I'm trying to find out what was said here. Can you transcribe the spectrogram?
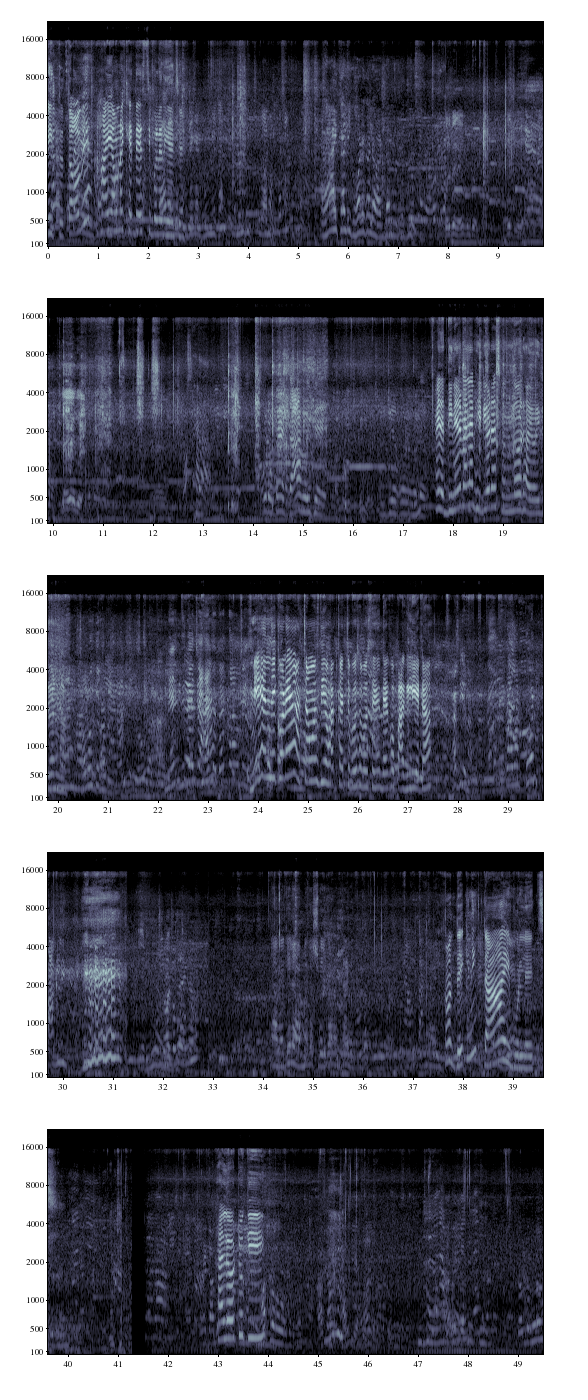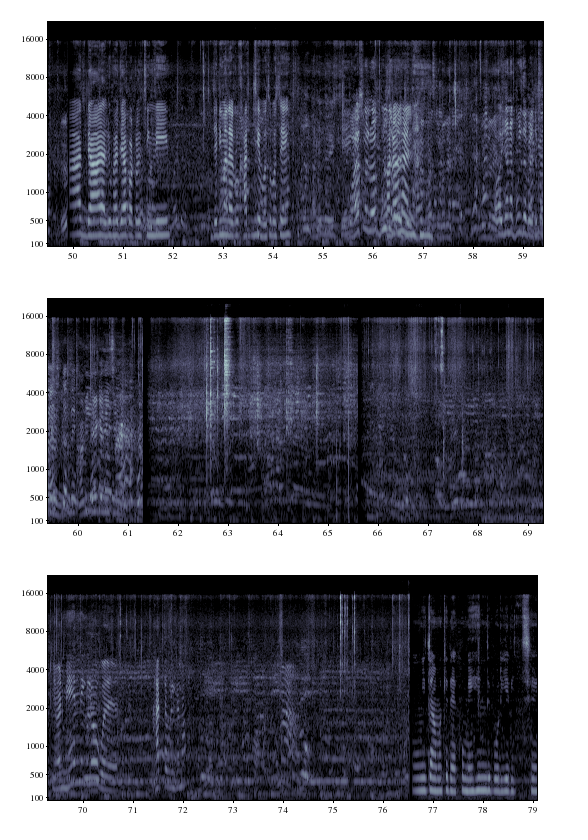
এই তো তবে হাই আমরা খেতে এসেছি বলে দিয়েছে। হাই খালি ঘরে খালি যে দিনের বেলা ভিডিওটা সুন্দর হয় ওই জন্য। মেহেন্দি করে আর চামচ দিয়ে ভাত খাচ্ছে বসে বসে। দেখো পাগলি এটা। তোমার দেখিনি? তাই বলেছি। হ্যালো টুকি। আর ডাল আলু ভাজা পটল চিংড়ি। জেঠিমা দেখো খাচ্ছে বসে বসে। বয়স্ক লোক বুঝতে। ওই জন্য বুঝতে পেরেছে এবার মেহেন্দিগুলোও বোঝা যাচ্ছে। হাতটা উল্টে নাও। মৌমিতা আমাকে দেখো মেহেন্দি পরিয়ে দিচ্ছে।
